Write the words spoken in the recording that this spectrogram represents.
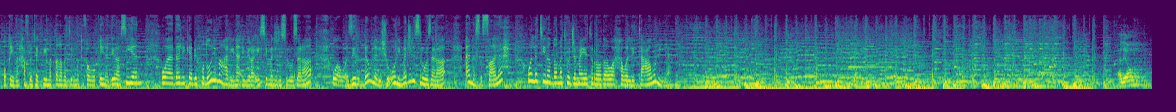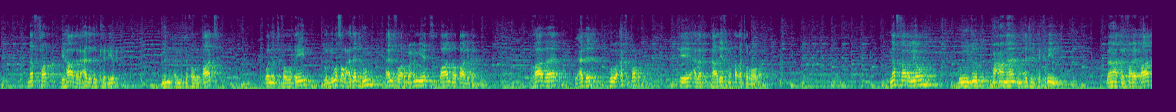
أقيم حفل تكريم الطلبة المتفوقين دراسيا وذلك بحضور معالي نائب رئيس مجلس الوزراء ووزير الدولة لشؤون مجلس الوزراء أنس الصالح والتي نظمته جمعية الروضة وحول التعاونية. اليوم نفخر بهذا العدد الكبير من المتفوقات والمتفوقين واللي وصل عددهم 1400 طالب وطالبة. وهذا العدد هو أكبر في على تاريخ منطقة الروضة. نفخر اليوم بوجود معنا من أجل تكريم بنات الفائقات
